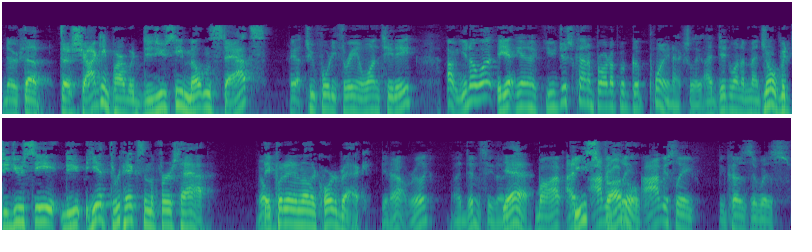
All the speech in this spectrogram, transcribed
No shock. The the shocking part was, did you see Milton's stats? Got 243 and one TD. Oh, you know what? Yeah. You know, you just kind of brought up a good point. Actually, I did want to mention. No, but did you see? You, he had three picks in the first half. Nope. They put in another quarterback. Get out, really? I didn't see that. Yeah. Well, I, I He obviously, struggled. obviously because it was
